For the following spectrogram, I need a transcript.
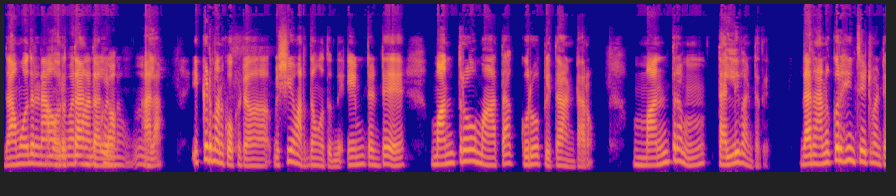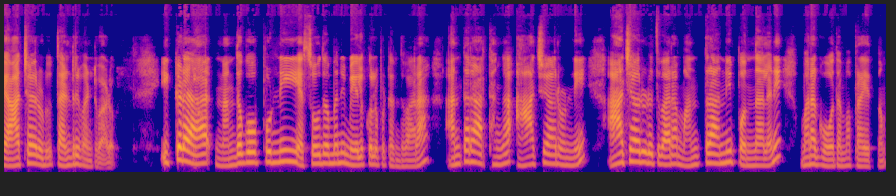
దామోదర మనం వృత్తాంతాల్లో అలా ఇక్కడ మనకు ఒక విషయం అర్థమవుతుంది. ఏమిటంటే మంత్రో మాత గురో పిత అంటారు. మంత్రం తల్లి వంటిది. దాన్ని అనుగ్రహించేటువంటి ఆచార్యుడు తండ్రి వంటివాడు. ఇక్కడ నందగోపుణ్ణి యశోదమ్మని మేలుకొలపటం ద్వారా అంతరార్థంగా ఆచారుణ్ణి ఆచార్యుడి ద్వారా మంత్రాన్ని పొందాలని మన గోధమ ప్రయత్నం.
